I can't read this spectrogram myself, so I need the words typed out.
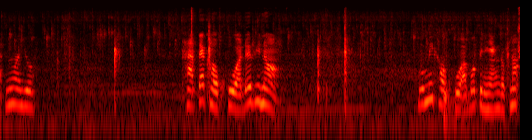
ขาดนัวอยู่ ขาดแต่เขาวขัวด้วยพี่น้องบ่มีเขาวขัวบ่เป็นยังดอกเนาะ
